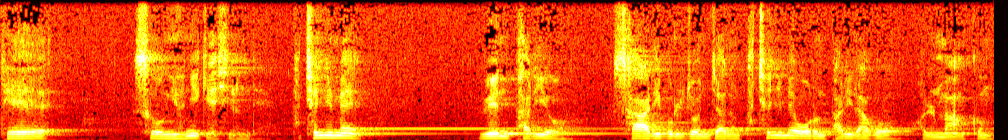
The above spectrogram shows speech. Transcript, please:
대성현이 계시는데 부처님의 왼팔이요 사리불 존자는 부처님의 오른팔이라고 할 만큼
